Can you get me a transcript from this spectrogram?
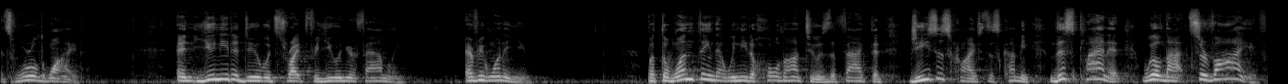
It's worldwide. And you need to do what's right for you and your family, every one of you. But the one thing that we need to hold on to is the fact that Jesus Christ is coming. This planet will not survive.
